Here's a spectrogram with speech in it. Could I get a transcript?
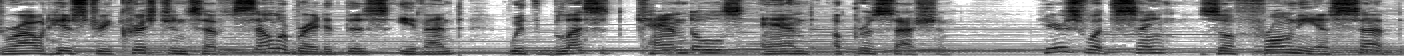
Throughout history, Christians have celebrated this event with blessed candles and a procession. Here's what St. Sophronius said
